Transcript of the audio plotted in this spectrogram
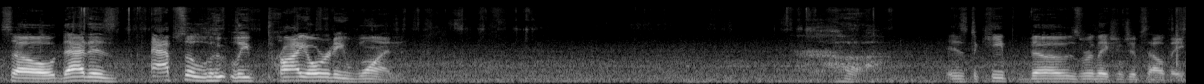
So that is absolutely priority one. is to keep those relationships healthy.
